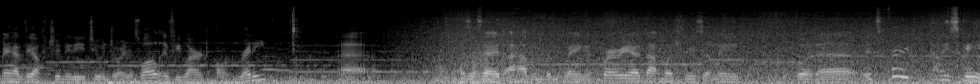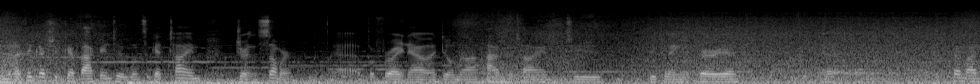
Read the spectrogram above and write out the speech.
may have the opportunity to enjoy it as well if you aren't already. Uh, as I said, I haven't been playing Aquaria that much recently, but uh, it's a very nice game, and I think I should get back into it once I get time during the summer. Uh, but for right now, I do not have the time to be playing Aquaria. Uh, come on,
